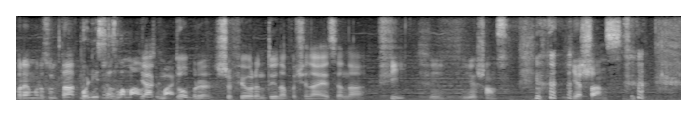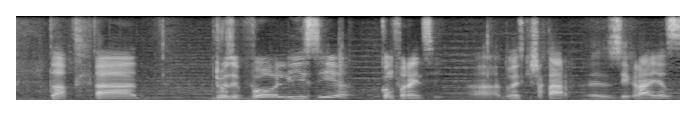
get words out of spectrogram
Беремо результат. Полісся зламало Як цю магію. добре, що Фіорентина починається на фі. Фі, Є шанс. Є шанс. Так. Е, друзі, в лізі конференції Донецький Шахтар е, зіграє з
